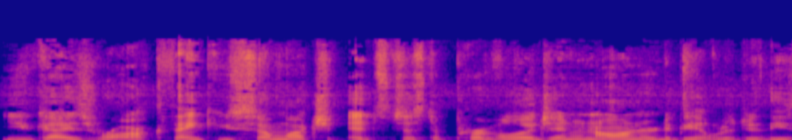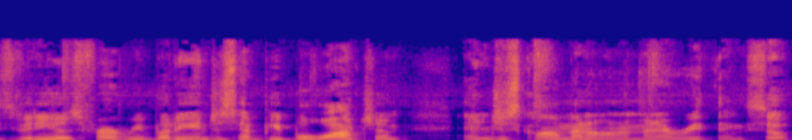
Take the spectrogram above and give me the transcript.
You guys rock. Thank you so much. It's just a privilege and an honor to be able to do these videos for everybody and just have people watch them and just comment on them and everything. So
